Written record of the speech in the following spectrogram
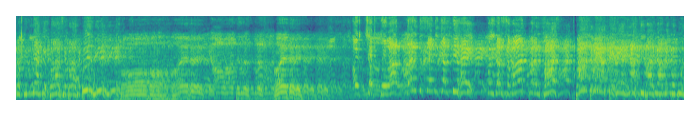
وہ دنیا کے بڑا سے بڑا پیر بھی کیا بات ہے اور جب دعا درد سے نکلتی ہے تو ادھر زبان پر الفاظ بعد میں آتے ہیں اللہ کی بارگاہ میں قبول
